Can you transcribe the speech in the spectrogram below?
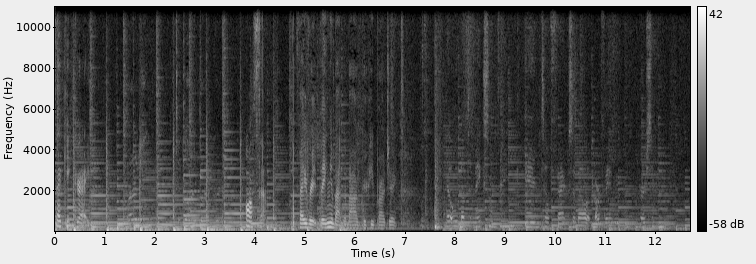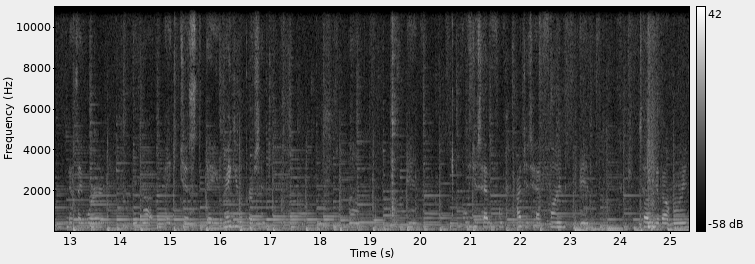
second grade? Learning to go to different Awesome. Favorite thing about the biography project? that we got to make something and tell facts about our favorite person if they were had fun. I just had fun in telling about mine,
